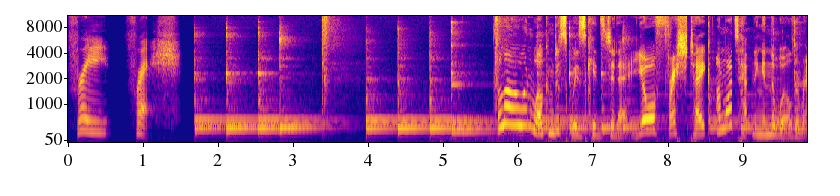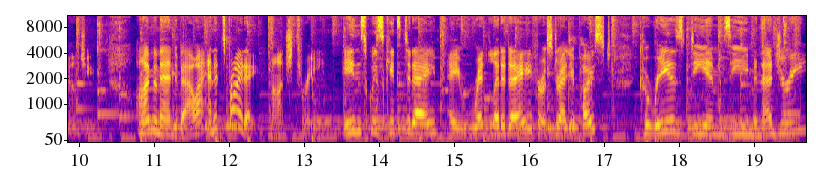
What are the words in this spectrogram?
free, fresh. Welcome to Squiz Kids Today, your fresh take on what's happening in the world around you. I'm Amanda Bauer and it's Friday, March 3. In Squiz Kids Today, a red letter day for Australia Post, Korea's DMZ menagerie,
